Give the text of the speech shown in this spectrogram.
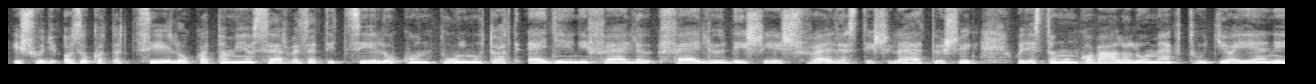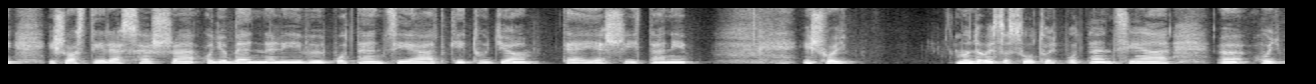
És hogy azokat a célokat, ami a szervezeti célokon túlmutat, egyéni fejlődési és fejlesztési lehetőség, hogy ezt a munkavállaló meg tudja élni, és azt érezhesse, hogy a benne lévő potenciált ki tudja teljesíteni. És hogy Mondom ezt a szót, hogy potenciál, hogy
